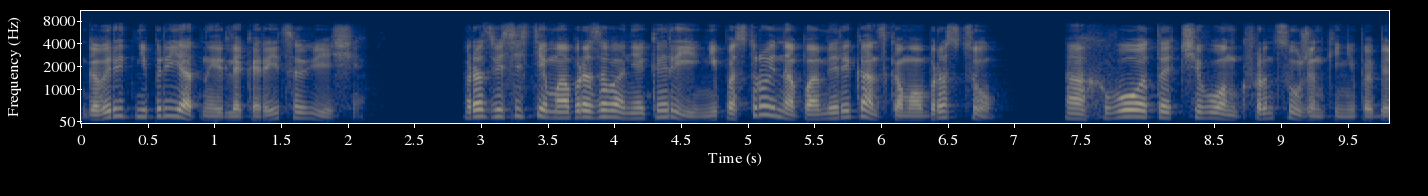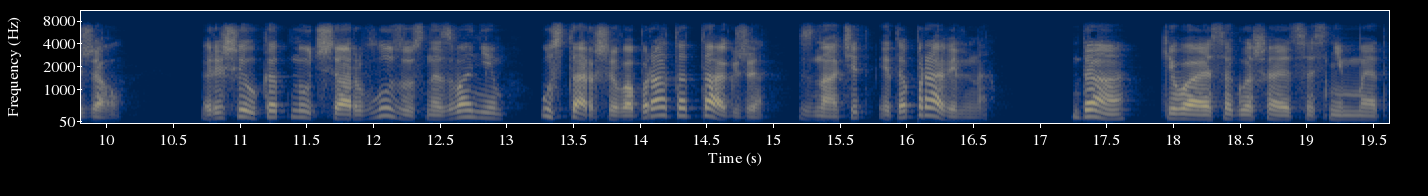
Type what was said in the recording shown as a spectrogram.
говорит неприятные для корейцев вещи. Разве система образования Кореи не построена по американскому образцу? Ах, вот от чего он к француженке не побежал. Решил катнуть шар в лузу с названием «У старшего брата также», значит, это правильно. Да, кивая соглашается с ним Мэтт,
